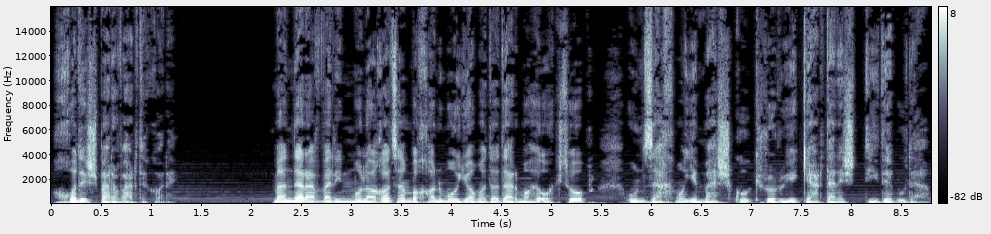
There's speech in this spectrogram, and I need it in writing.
خودش برآورده کنه. من در اولین ملاقاتم با خانم اویامادا در ماه اکتبر اون زخمای مشکوک رو روی گردنش دیده بودم.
